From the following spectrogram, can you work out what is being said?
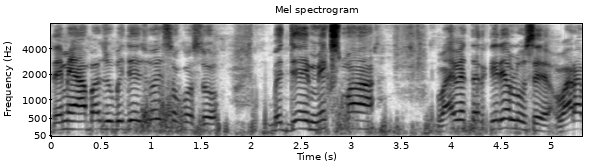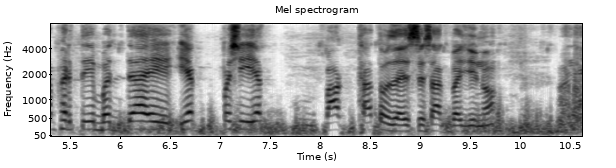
તમે આ બાજુ બધે જોઈ શકો છો. બધે મિક્સમાં વાવેતર કરેલું છે. વારાફરતી બધાય એક પછી એક પાક થતો જાય છે શાકભાજીનો. અને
